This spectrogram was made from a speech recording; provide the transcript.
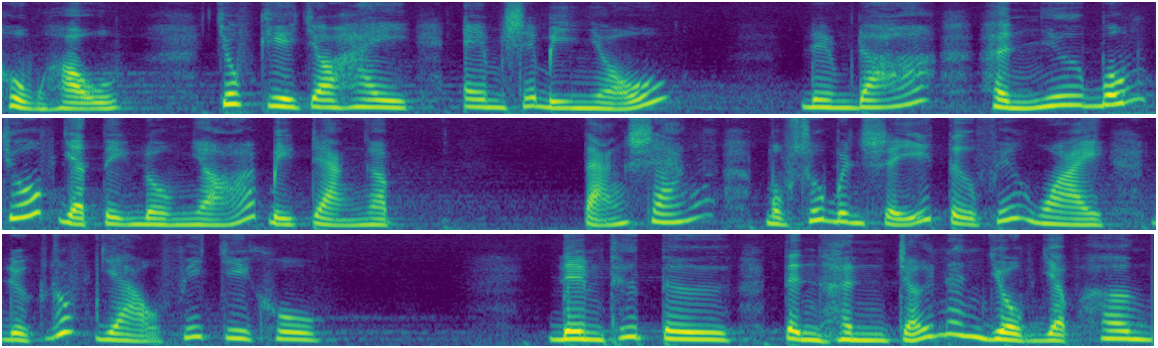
hùng hậu. Chốt kia cho hay em sẽ bị nhổ. Đêm đó, hình như bốn chốt và tiền đồn nhỏ bị tràn ngập. Tảng sáng, một số binh sĩ từ phía ngoài được rút vào phía chi khu. Đêm thứ tư, tình hình trở nên dồn dập hơn.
